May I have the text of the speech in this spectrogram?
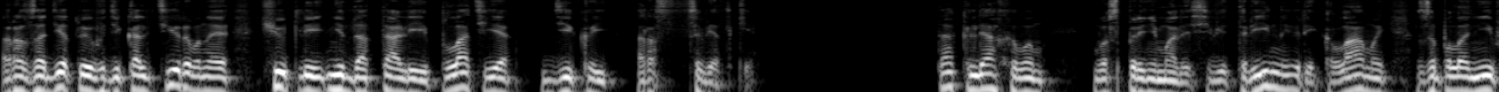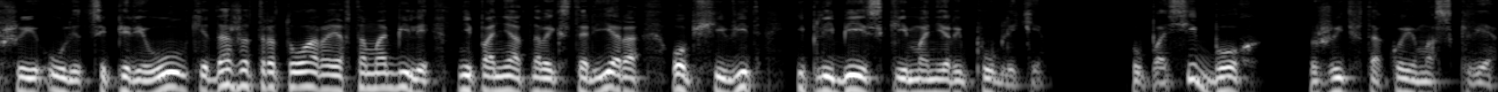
разодетую в декольтированное чуть ли не до талии платье дикой расцветки. Так Ляховым воспринимались витрины, рекламы, заполонившие улицы, переулки, даже тротуары и автомобили непонятного экстерьера, общий вид и плебейские манеры публики. Упаси бог жить в такой Москве.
